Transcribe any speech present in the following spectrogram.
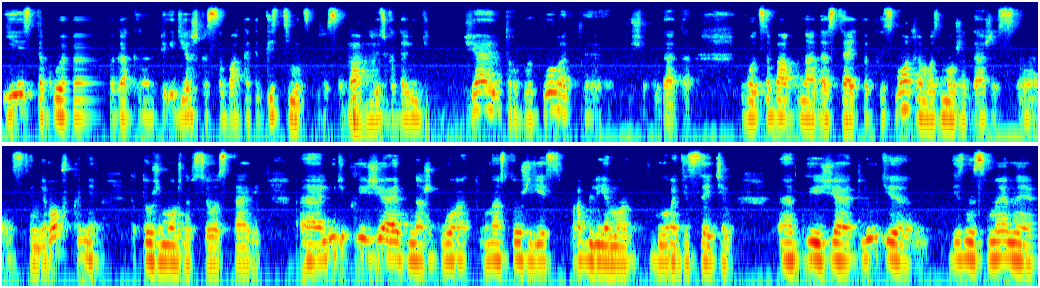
есть такое, как передержка собак, это гостиница для собак, mm-hmm. то есть когда люди приезжают в другой город, э, еще куда-то, вот собаку надо оставить под присмотром, возможно, даже с, с тренировками, это тоже можно все оставить. Э, люди приезжают в наш город, у нас тоже есть проблема в городе с этим, э, приезжают люди, бизнесмены,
